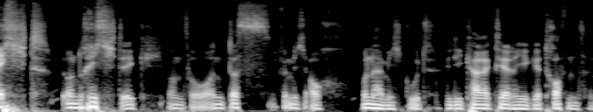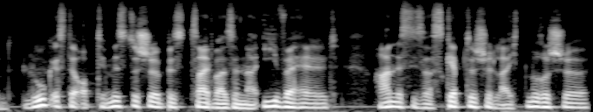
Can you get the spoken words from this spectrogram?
echt und richtig und so. Und das finde ich auch unheimlich gut, wie die Charaktere hier getroffen sind. Luke ist der optimistische bis zeitweise naive Held. Han ist dieser skeptische, leicht mürrische.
